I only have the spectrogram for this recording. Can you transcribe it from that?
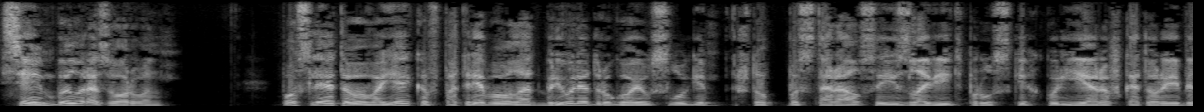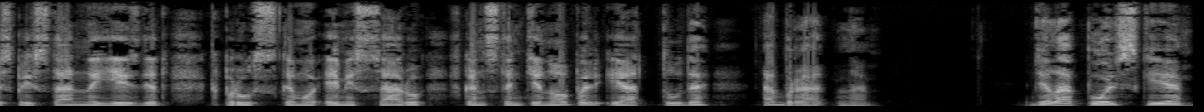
Сейм был разорван. После этого Воейков потребовал от Брюля другой услуги, чтоб постарался изловить прусских курьеров, которые беспрестанно ездят к прусскому эмиссару в Константинополь и оттуда обратно. Дела польские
